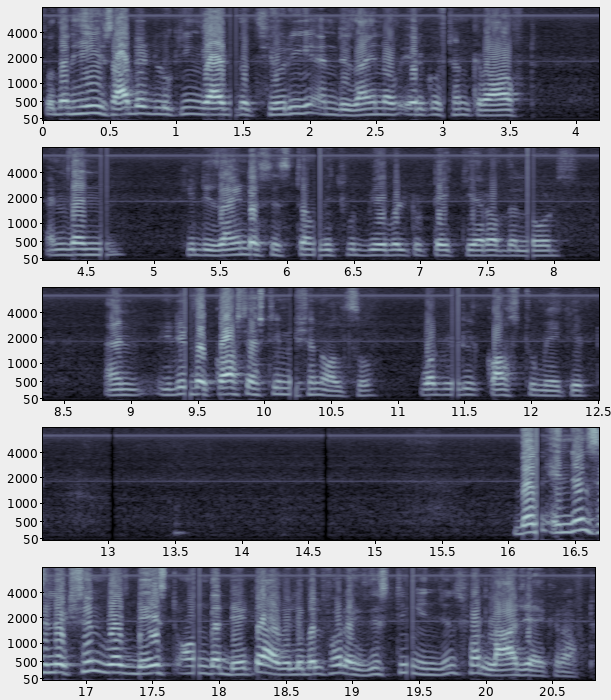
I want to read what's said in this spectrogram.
So, then he started looking at the theory and design of air cushion craft and then he designed a system which would be able to take care of the loads and he did the cost estimation also what it will cost to make it Then engine selection was based on the data available for existing engines for large aircraft.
